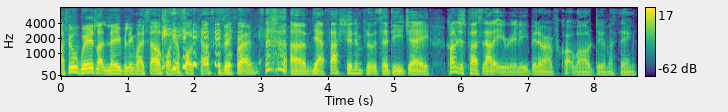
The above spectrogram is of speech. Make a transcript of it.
I feel weird like labeling myself on your podcast because we're friends. Um, yeah, fashion influencer, DJ, kind of just personality really. Been around for quite a while doing my thing.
